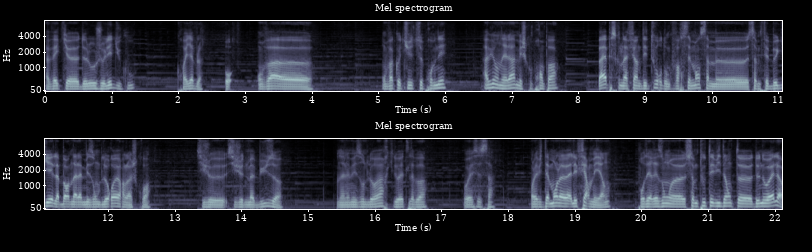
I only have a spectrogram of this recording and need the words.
Avec euh, de l'eau gelée du coup. Incroyable. Bon, on va... Euh, on va continuer de se promener. Ah oui on est là mais je comprends pas. Bah parce qu'on a fait un détour donc forcément ça me, ça me fait bugger. Là-bas on a la maison de l'horreur là je crois. Si je, si je ne m'abuse. On a la maison de l'horreur qui doit être là-bas. Ouais c'est ça. Bon évidemment elle est fermée hein. Pour des raisons euh, somme toute évidentes euh, de Noël.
